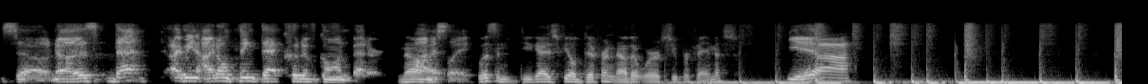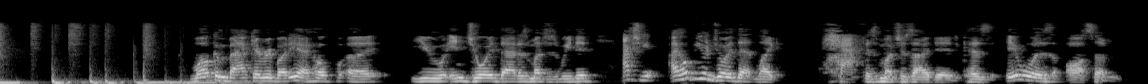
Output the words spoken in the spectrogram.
So no, this, that I mean I don't think that could have gone better. no. I- honestly. listen, do you guys feel different now that we're super famous? Yeah. Ah, Welcome back, everybody. I hope uh, you enjoyed that as much as we did. Actually, I hope you enjoyed that like half as much as I did because it was awesome.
